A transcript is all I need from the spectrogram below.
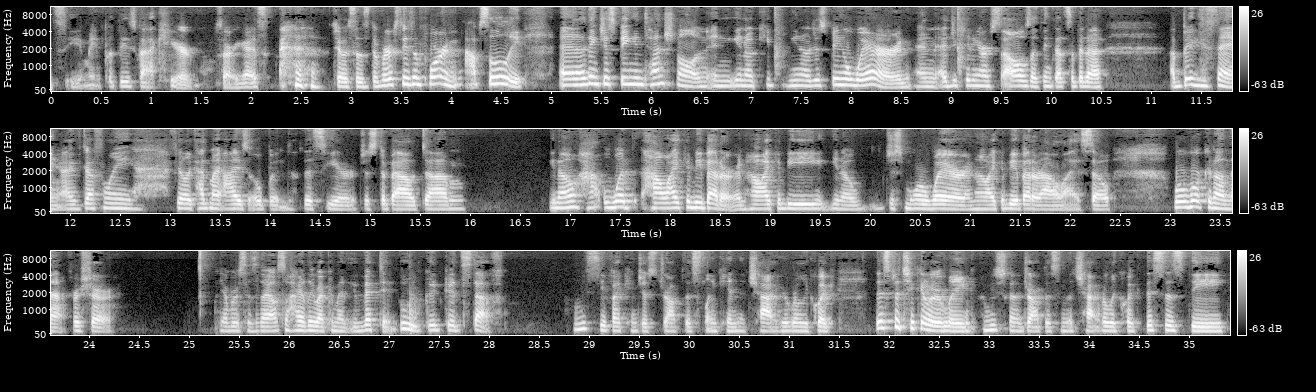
let's see, let me put these back here. Sorry, guys. Joe says diversity is important. Absolutely. And I think just being intentional and, and you know, keep, you know, just being aware and, and educating ourselves. I think that's a bit of a big thing. I've definitely I feel like had my eyes opened this year just about, um, you know, how, what, how I can be better and how I can be, you know, just more aware and how I can be a better ally. So we're working on that for sure. Deborah says, I also highly recommend Evicted. Ooh, good, good stuff let me see if I can just drop this link in the chat here really quick. This particular link, I'm just going to drop this in the chat really quick. This is the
